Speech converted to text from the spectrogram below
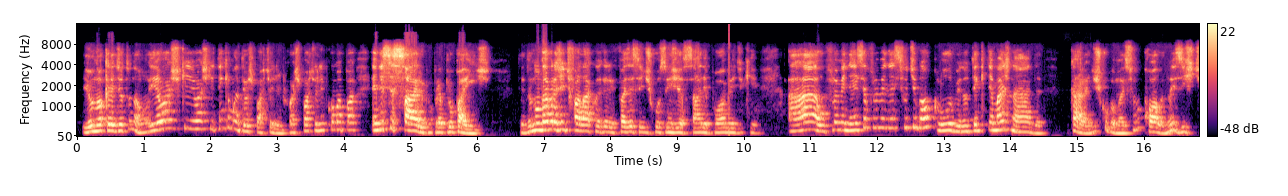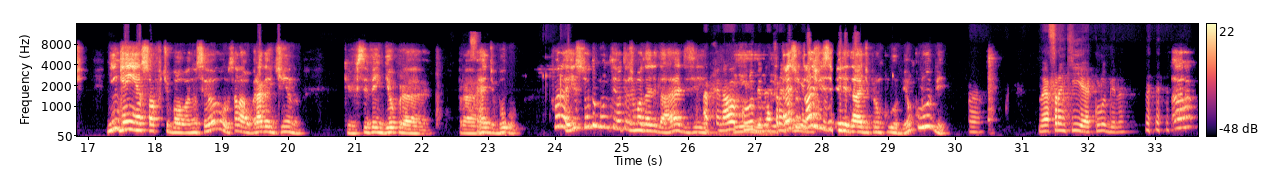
eu não acredito, não. E eu acho que eu acho que tem que manter o esporte olímpico. O esporte olímpico é, uma, é necessário para o país. Entendeu? Não dá para a gente falar com aquele, fazer esse discurso engessado e pobre de que ah, o Fluminense é o Fluminense Futebol Clube, não tem que ter mais nada. Cara, desculpa, mas isso não cola, não existe. Ninguém é só futebol, a não ser, o, sei lá, o Bragantino, que se vendeu para Red Bull. Fora isso, todo mundo tem outras modalidades. E, Afinal, é um clube, né? Traz, traz visibilidade para um clube. É um clube. Não é franquia, é clube, né? ah.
